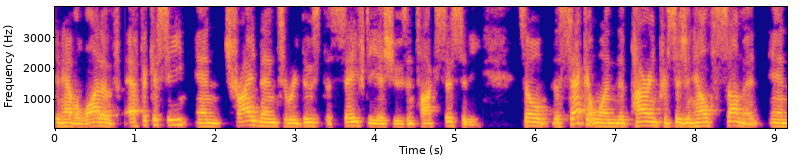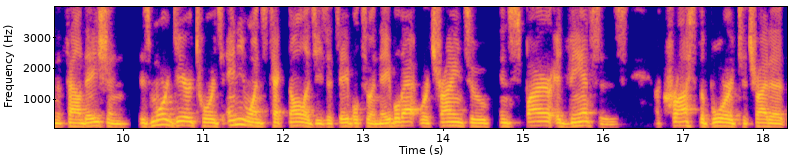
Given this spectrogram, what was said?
can have a lot of efficacy and try then to reduce the safety issues and toxicity. So the second one, the Powering Precision Health Summit and the foundation is more geared towards anyone's technologies that's able to enable that. We're trying to inspire advances across the board to try to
